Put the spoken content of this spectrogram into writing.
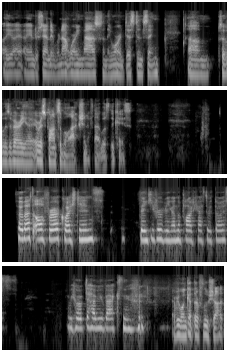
I, I, understand they were not wearing masks and they weren't distancing. Um, so it was a very uh, irresponsible action if that was the case. So that's all for our questions. Thank you for being on the podcast with us. We hope to have you back soon. Everyone get their flu shot.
